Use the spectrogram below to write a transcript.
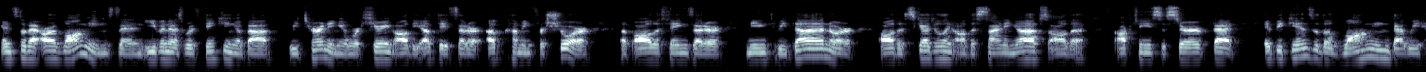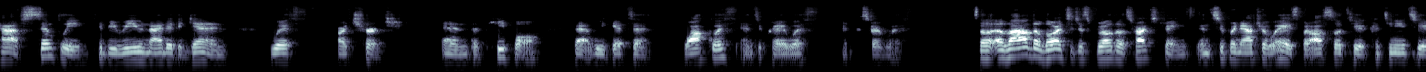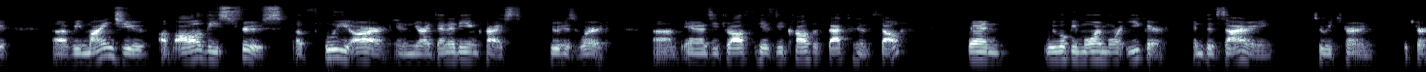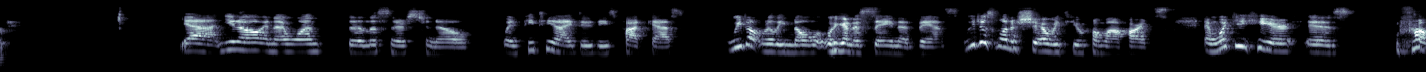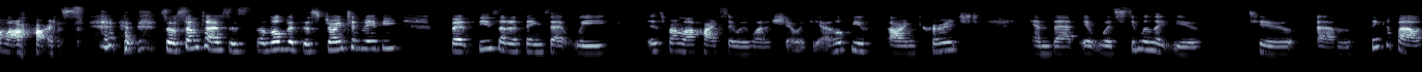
And so that our longings, then, even as we're thinking about returning and we're hearing all the updates that are upcoming for sure of all the things that are needing to be done or all the scheduling, all the signing ups, all the opportunities to serve, that it begins with a longing that we have simply to be reunited again with our church and the people that we get to walk with and to pray with and to serve with. So allow the Lord to just grow those heartstrings in supernatural ways, but also to continue to uh, remind you of all these truths of who you are in your identity in Christ through His Word. Um, and as He draws, as He calls us back to Himself, then we will be more and more eager and desiring to return to church. Yeah, you know, and I want the listeners to know when PTI do these podcasts, we don't really know what we're going to say in advance. We just want to share with you from our hearts. And what you hear is from our hearts. so sometimes it's a little bit disjointed, maybe, but these are the things that we, is from our hearts that we want to share with you. I hope you are encouraged and that it would stimulate you to um, think about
